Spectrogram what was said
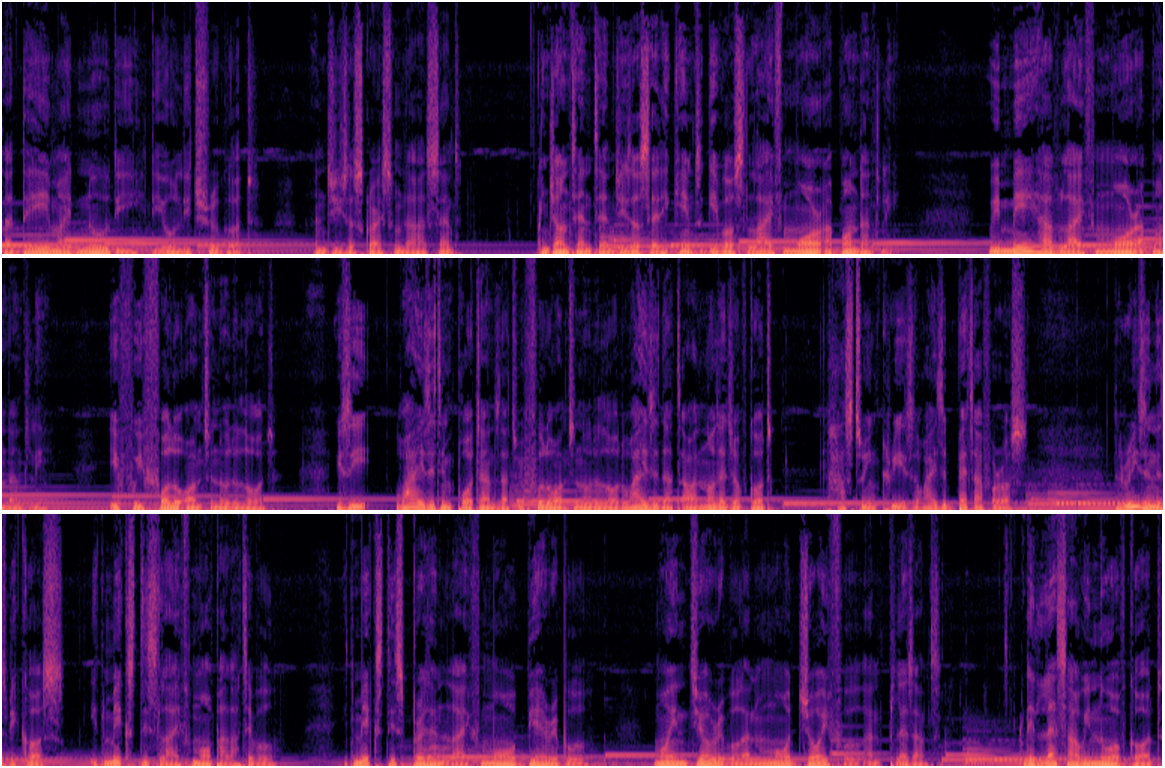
that they might know thee, the only true God, and Jesus Christ, whom thou hast sent. In John 10:10, 10, 10, Jesus said he came to give us life more abundantly we may have life more abundantly if we follow on to know the Lord. You see, why is it important that we follow on to know the Lord? Why is it that our knowledge of God has to increase? Why is it better for us? The reason is because it makes this life more palatable. It makes this present life more bearable, more endurable, and more joyful and pleasant. The lesser we know of God,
